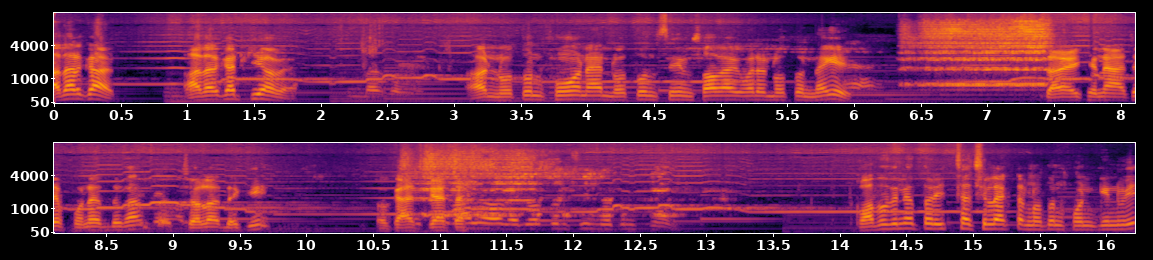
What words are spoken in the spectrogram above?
আধার কার্ড আধার কার্ড কি হবে? আর নতুন ফোন আর নতুন সিম সব একবারে নতুন নাকি? তা এখানে আছে ফোনের দোকান চলো দেখি। আজকে একটা কতদিনের তোর ইচ্ছা ছিল একটা নতুন ফোন কিনবি?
